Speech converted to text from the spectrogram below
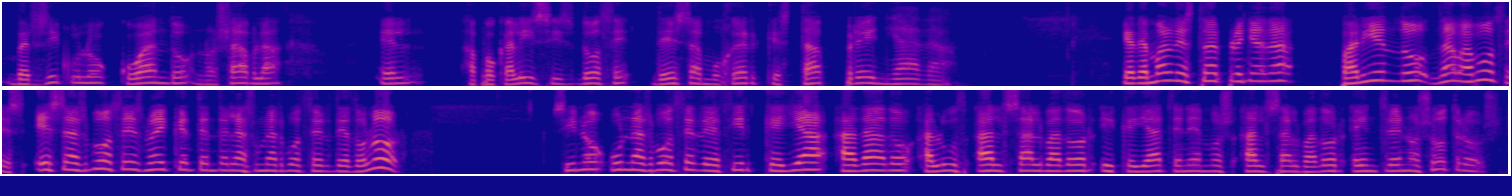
versículo cuando nos habla el Apocalipsis 12 de esa mujer que está preñada. Y además de estar preñada, pariendo, daba voces. Esas voces no hay que entenderlas unas voces de dolor, sino unas voces de decir que ya ha dado a luz al Salvador y que ya tenemos al Salvador entre nosotros.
